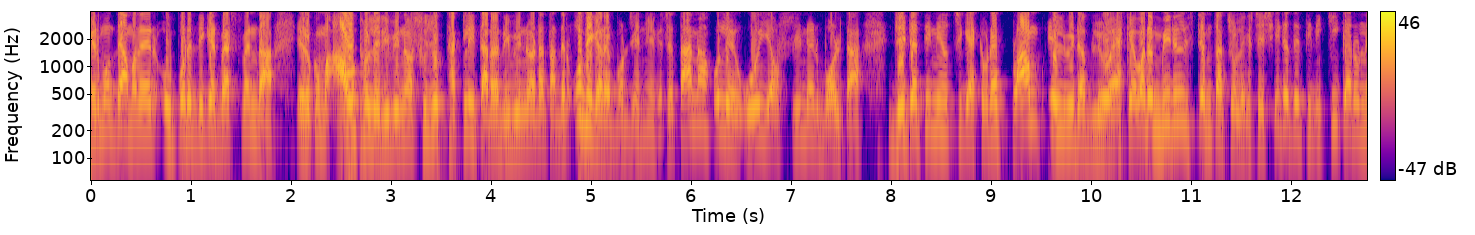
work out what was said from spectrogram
এর মধ্যে আমাদের উপরের দিকের ব্যাটসম্যানরা এরকম আউট হলে রিভিউ নেওয়ার সুযোগ থাকলেই তারা রিভিউ নেওয়াটা তাদের অধিকারের পর্যায়ে নিয়ে গেছে। তা না হলে ওই অশ্বিনের বলটা, যেটা তিনি হচ্ছে কি একেবারে প্লাম্প এলবিডাব্লিউ একেবারে মিডল স্টেম তার চলে গেছে, সেটাতে তিনি কি কারণে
